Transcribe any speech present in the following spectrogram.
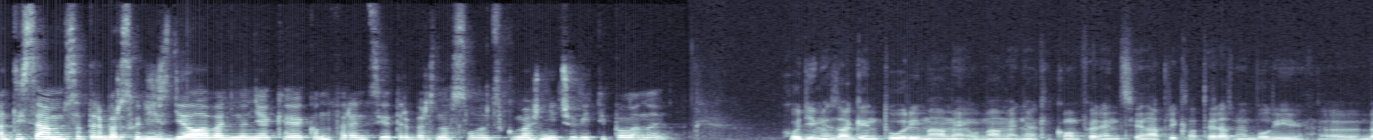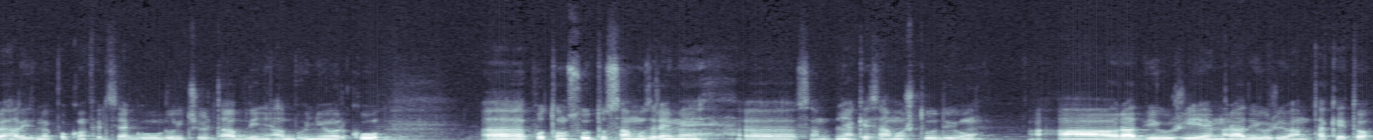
A ty sám sa treba chodíš vzdelávať na nejaké konferencie, treba na Slovensku, máš niečo vytipované? Chodíme z agentúry, máme, máme nejaké konferencie, napríklad teraz sme boli, e, behali sme po konferenciách Google, či už v Dubline alebo v New Yorku. Potom sú to samozrejme e, nejaké samoštúdiu a rád využijem, rád využívam takéto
